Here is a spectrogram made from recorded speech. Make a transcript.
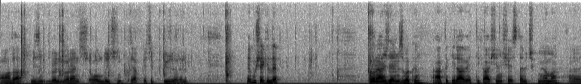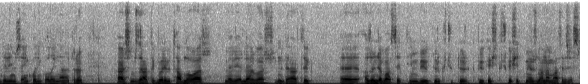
Ona da bizim bölüm öğrencisi olduğu için kıyak geçip 100 verelim. Ve bu şekilde öğrencilerimizi bakın artık ilave ettik. Ayşe'nin şeysi tabi çıkmıyor ama e, dediğimiz encoding olayından ötürü karşımızda artık böyle bir tablo var ve veriler var. Şimdi de artık e, az önce bahsettiğim büyüktür, küçüktür, büyük eşit, küçük eşit mevzularından bahsedeceğiz.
